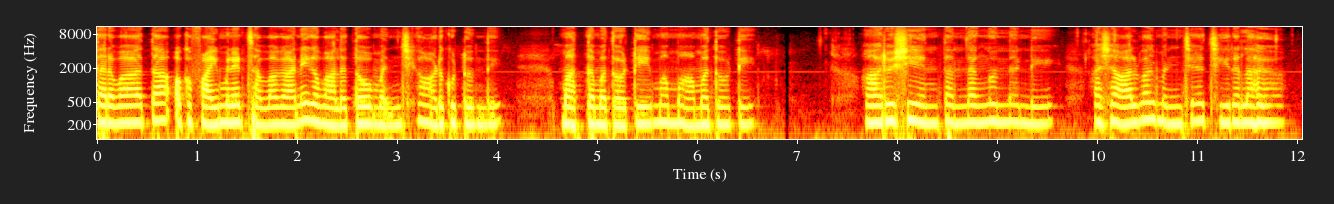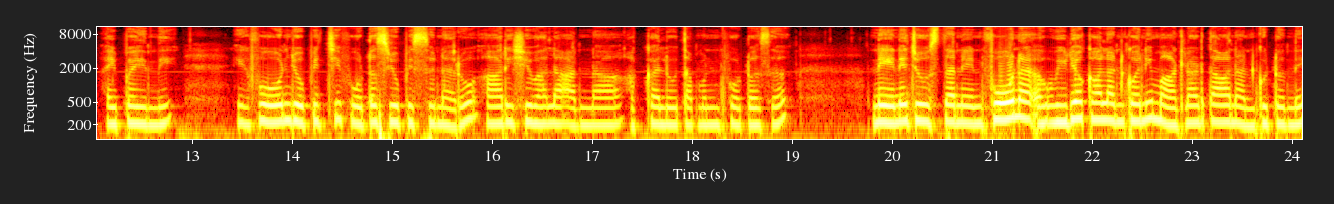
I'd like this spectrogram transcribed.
తర్వాత ఒక ఫైవ్ మినిట్స్ అవ్వగానే ఇక వాళ్ళతో మంచిగా ఆడుకుంటుంది. మా అత్తమ్మతోటి మా మామతోటి. ఆరుషి ఎంత అందంగా ఉందండి. ఆ షాల్వా మంచిగా చీరలాగా అయిపోయింది. ఇక ఫోన్ చూపించి ఫొటోస్ చూపిస్తున్నారు. ఆ వాళ్ళ అన్న అక్కలు తమ్ముని ఫొటోస్ నేనే చూస్తా నేను ఫోన్ వీడియో కాల్ అనుకొని మాట్లాడతా అని అనుకుంటుంది.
